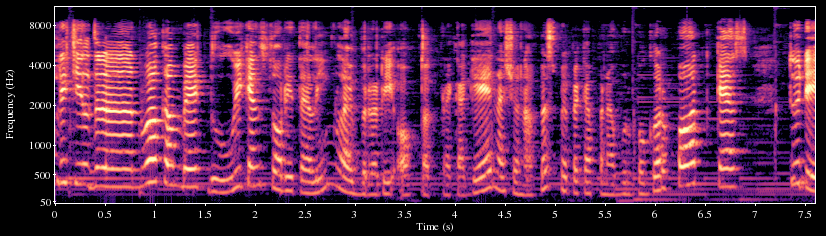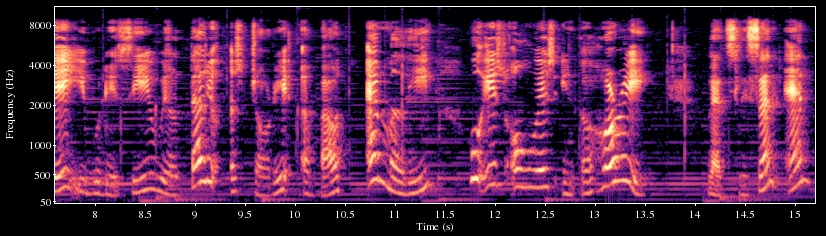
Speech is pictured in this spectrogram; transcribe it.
lovely children, welcome back to Weekend Storytelling Library of Tot PKG Nasional Plus PPK Penabur Bogor podcast. Today, Ibu Desi will tell you a story about Emily who is always in a hurry. Let's listen and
